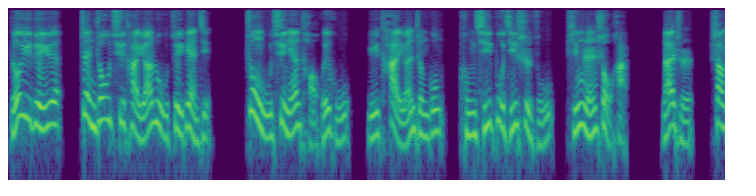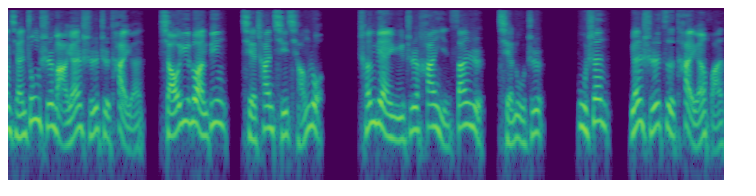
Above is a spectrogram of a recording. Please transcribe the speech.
德谕对曰。镇州去太原路最便近，仲武去年讨回鹘，与太原争功，恐其不及士卒，平人受害，乃止。上遣中使马元石至太原，小遇乱兵，且参其强弱。臣便与之酣饮三日，且录之。戊申，元实自太原还，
